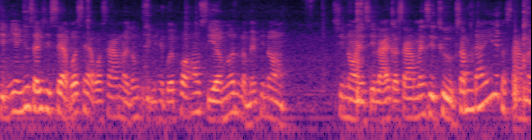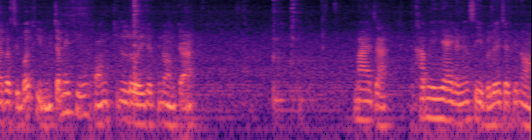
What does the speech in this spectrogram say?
กินเองที่ใส่สิแสบว่าแสบว่าสร้างหน่อยต้องกินให้เบิดพอเขาเสียเงินหรือไม่พี่น้องสิหน่อยสิร้ายก็สร้างแม่นสิถือซ้ำได้ก็สร้างหน่อยก็สิบ่ถิ่มจะไม่ทิ้งของกินเลยจ้ะพี่น้องจ้ะมาจ้ะคำใหญ่ๆกันยังสี่ไปเลยจ้ะพี่น้อง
